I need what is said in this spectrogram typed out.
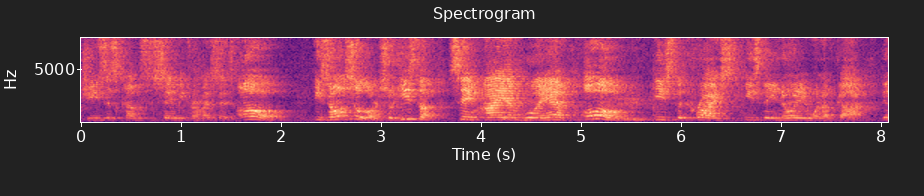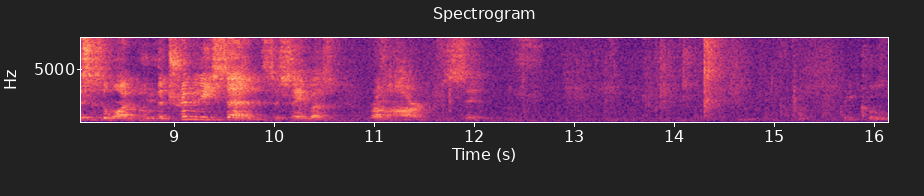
Jesus comes to save me from my sins. Oh, He's also Lord. So He's the same I am who I am. Oh, He's the Christ. He's the anointed one of God. This is the one whom the Trinity sends to save us from our sin. Pretty cool.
